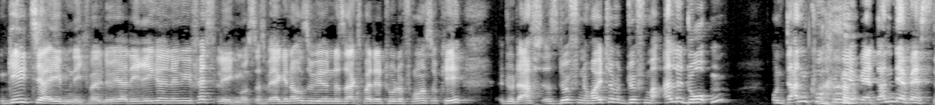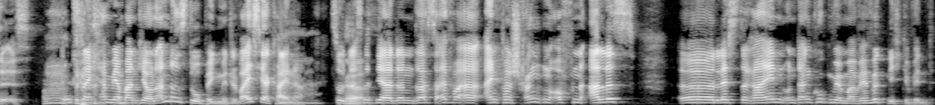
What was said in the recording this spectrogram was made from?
Gilt ja eben nicht, weil du ja die Regeln irgendwie festlegen musst. Das wäre genauso wie wenn du sagst bei der Tour de France, okay, du darfst, es dürfen heute, dürfen wir alle dopen und dann gucken wir, wer dann der Beste ist. Und vielleicht haben ja manche auch ein anderes Dopingmittel, weiß ja keiner. So, das ja. ist ja, dann sagst du einfach, äh, einfach Schranken offen, alles äh, lässt du rein und dann gucken wir mal, wer wirklich gewinnt.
